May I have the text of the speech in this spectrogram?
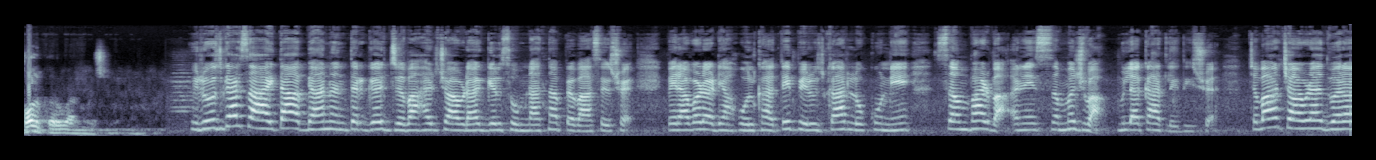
સોલ્વ કરવાનો છે. રોજગાર સહાયતા અભિયાન અંતર્ગત જવાહર ચાવડા ગીર સોમનાથના પ્રવાસે છે. વેરાવળ અઢિયાહોલ ખાતે બેરોજગાર લોકોને સંભાળવા અને સમજવા મુલાકાત લીધી છે. જવાહર ચાવડા દ્વારા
